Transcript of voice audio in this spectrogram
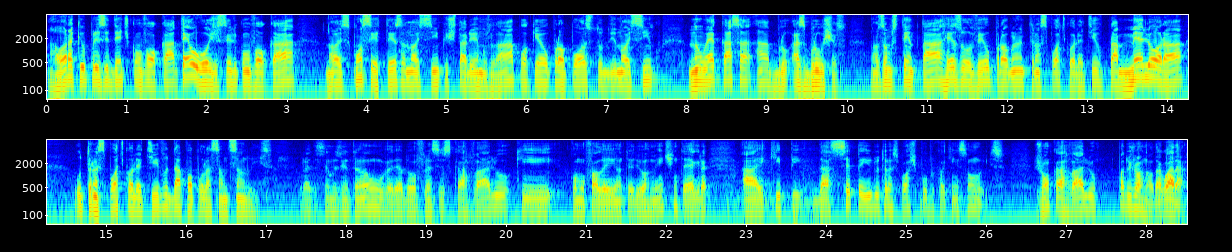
Na hora que o presidente convocar, até hoje, se ele convocar, nós com certeza, nós cinco estaremos lá, porque o propósito de nós cinco não é caça às bruxas. Nós vamos tentar resolver o problema de transporte coletivo para melhorar o transporte coletivo da população de São Luís. Agradecemos então o vereador Francisco Carvalho, que, como falei anteriormente, integra a equipe da CPI do Transporte Público aqui em São Luís. João Carvalho, para o Jornal da Guará.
